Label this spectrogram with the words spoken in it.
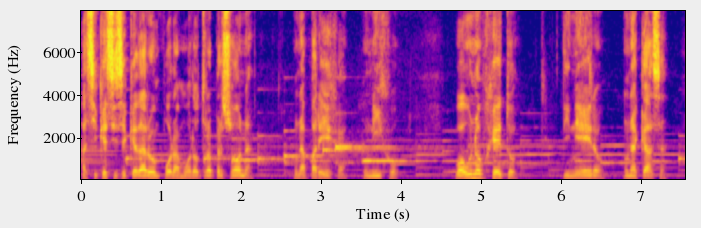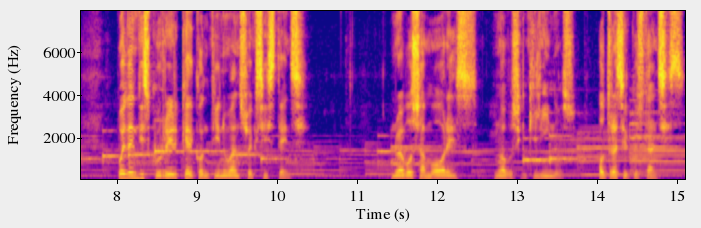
Así que si se quedaron por amor a otra persona, una pareja, un hijo o a un objeto, dinero, una casa, pueden discurrir que continúan su existencia. Nuevos amores, nuevos inquilinos, otras circunstancias.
